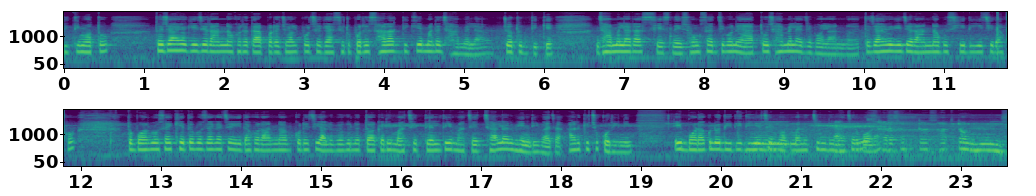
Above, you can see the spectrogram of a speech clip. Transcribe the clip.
রীতিমতো। তো যাই হোক এই যে রান্নাঘরে তারপরে জল পড়ছে গ্যাসের উপরে সারার দিকে মানে ঝামেলা চতুর্দিকে। ঝামেলার আর শেষ নেই। সংসার জীবনে এত ঝামেলা যে বলার নয়। তো যাই হোক এই যে রান্না বসিয়ে দিয়েছি দেখো। তো বর্মশাই খেতে বসে গেছে। এই দেখো রান্না করেছি আলু বেগুনের তরকারি মাছের তেল দিয়ে মাছের ঝাল আর ভেন্ডি ভাজা। আর কিছু করিনি। এই বড়াগুলো দিদি দিয়েছে মানে চিংড়ি মাছের বড়া। সাড়ে সাতটা সাতটা উনিশ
